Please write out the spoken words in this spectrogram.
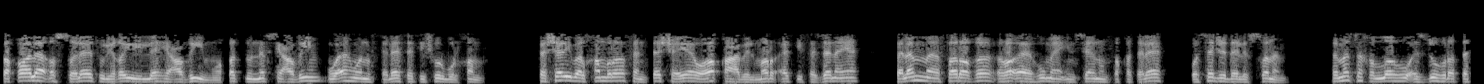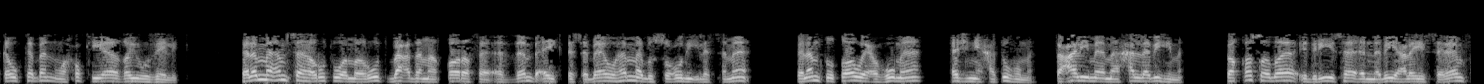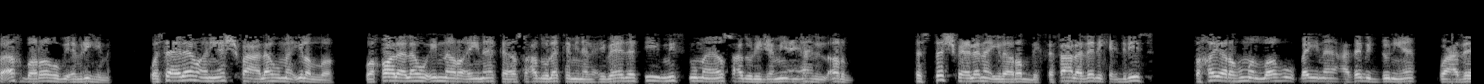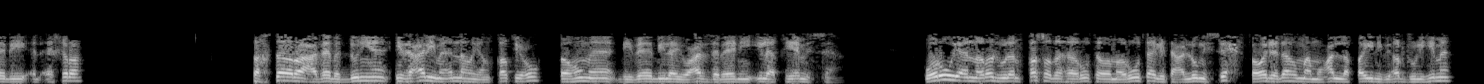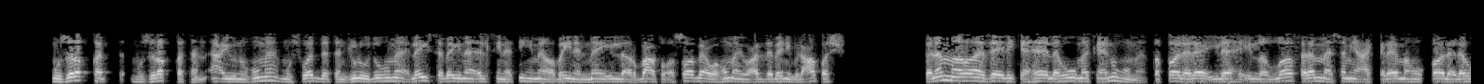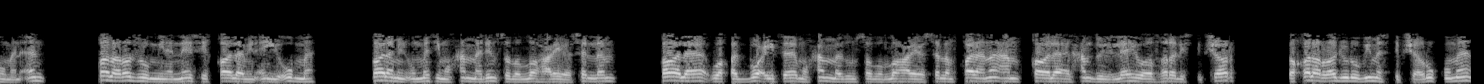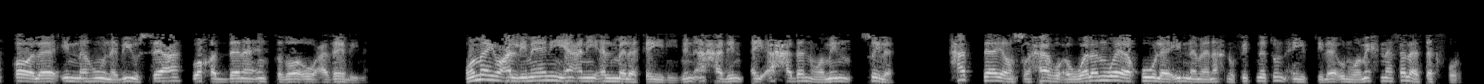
فقال الصلاة لغير الله عظيم وقتل النفس عظيم وأهون الثلاثة شرب الخمر. فشرب الخمر فانتشيا ووقع بالمرأة فزنيا فلما فرغ رآهما إنسان فقتلاه وسجد للصنم فمسخ الله الزهرة كوكبا وحكي غير ذلك. فلما أمسى هاروت وماروت بعدما قارف الذنب أي اكتسباه هم بالصعود إلى السماء فلم تطاوعهما أجنحتهما فعلم ما حل بهما. فقصد إدريس النبي عليه السلام فأخبراه بأمرهما وسأله أن يشفع لهما إلى الله. وقال له إن رأيناك يصعد لك من العبادة مثل ما يصعد لجميع أهل الأرض. فاستشفع لنا إلى ربك. ففعل ذلك إدريس فخيرهما الله بين عذاب الدنيا وعذاب الآخرة. فاختار عذاب الدنيا إذ علم أنه ينقطع فهما ببابل يعذبان إلى قيام الساعة. وروي أن رجلا قصد هاروت وماروت لتعلم السحر فوجدهما معلقين بأرجلهما مزرقة, مزرقة أعينهما مسودة جلودهما ليس بين ألسنتهما وبين الماء إلا أربعة أصابع وهما يعذبان بالعطش. فلما رأى ذلك هاله مكانهما فقال لا إله إلا الله. فلما سمع كلامه قال له من أنت؟ قال رجل من الناس قال من أي أمة؟ قال من أمة محمد صلى الله عليه وسلم. قال وقد بعث محمد صلى الله عليه وسلم. قال نعم. قال الحمد لله وأظهر الاستبشار. فقال الرجل بما استبشاركما؟ قال إنه نبي الساعة وقد دنا انقضاء عذابنا. وما يعلمان يعني الملكين من أحد أي أحدا ومن صلة حتى ينصحاه أولا ويقول إنما نحن فتنة أي ابتلاء ومحنة فلا تكفر.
